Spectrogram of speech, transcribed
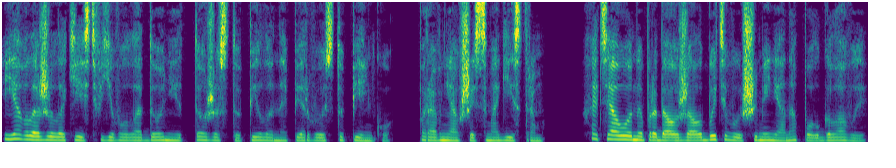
Я вложила кисть в его ладони и тоже ступила на первую ступеньку, поравнявшись с магистром, хотя он и продолжал быть выше меня на пол головы.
